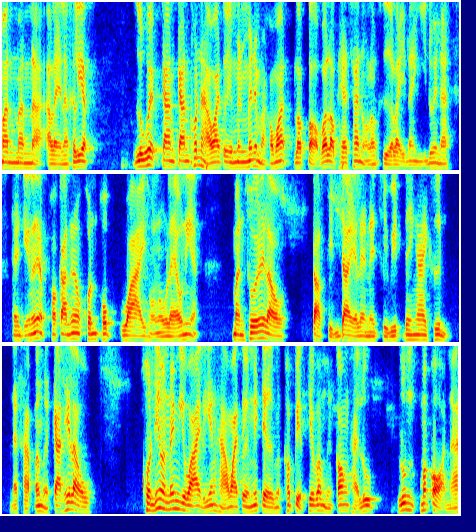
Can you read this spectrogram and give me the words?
มันมันอะอะไรนะเขาเรียก รู้ว่าการการค้นหาวายตัวเองมันไม่ได้หมายความว่า เราตอบว่าเราแพชชั่นของเราคืออะไรในอย่างนี้ด้วยนะแต่จริงๆแล้วเนี่ยพอการที่เราค้นพบวายของเราแล้วเนี่ย มันช่วยให้เราตัดสินใจอะไรในชีวิตได้ง่ายขึ้นนะครับ มันเหมือนการที่เรา คนที่มันไม่มีวายหรือยังหาวายตัวเองไม่เจอเขาเปรียบเทียบว่าเหมือนกล้องถ่ายรูปรุ่นเมื่อก่อนนะ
